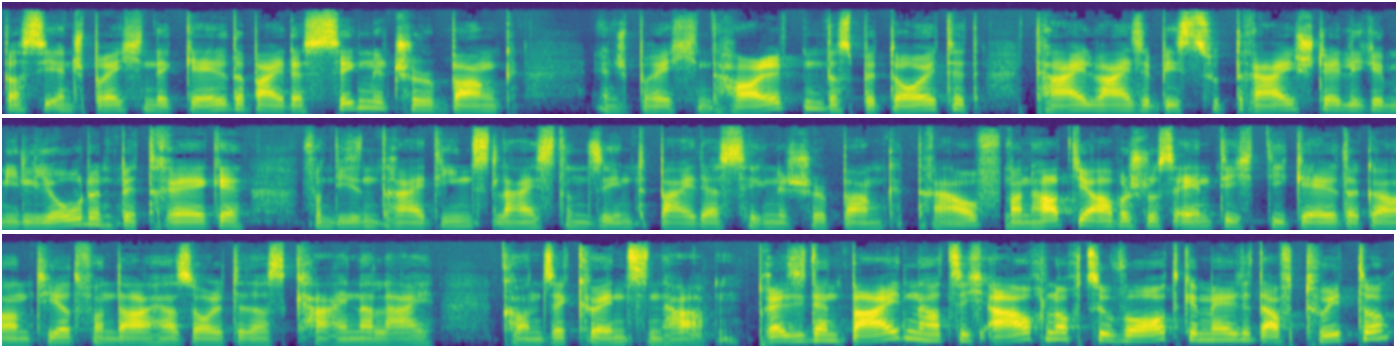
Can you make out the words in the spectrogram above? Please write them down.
dass sie entsprechende Gelder bei der Signature Bank entsprechend halten. Das bedeutet teilweise bis zu dreistellige Millionenbeträge von diesen drei Dienstleistern sind bei der Signature Bank drauf. Man hat ja aber schlussendlich die Gelder garantiert, von daher sollte das keinerlei Konsequenzen haben. Präsident Biden hat sich auch noch zu Wort gemeldet auf Twitter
